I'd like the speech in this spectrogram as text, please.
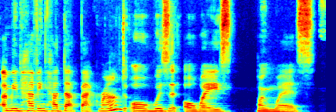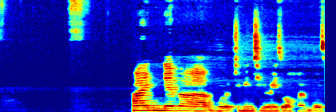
I mean, having had that background, or was it always homewares? I'd never worked in interiors or homewares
